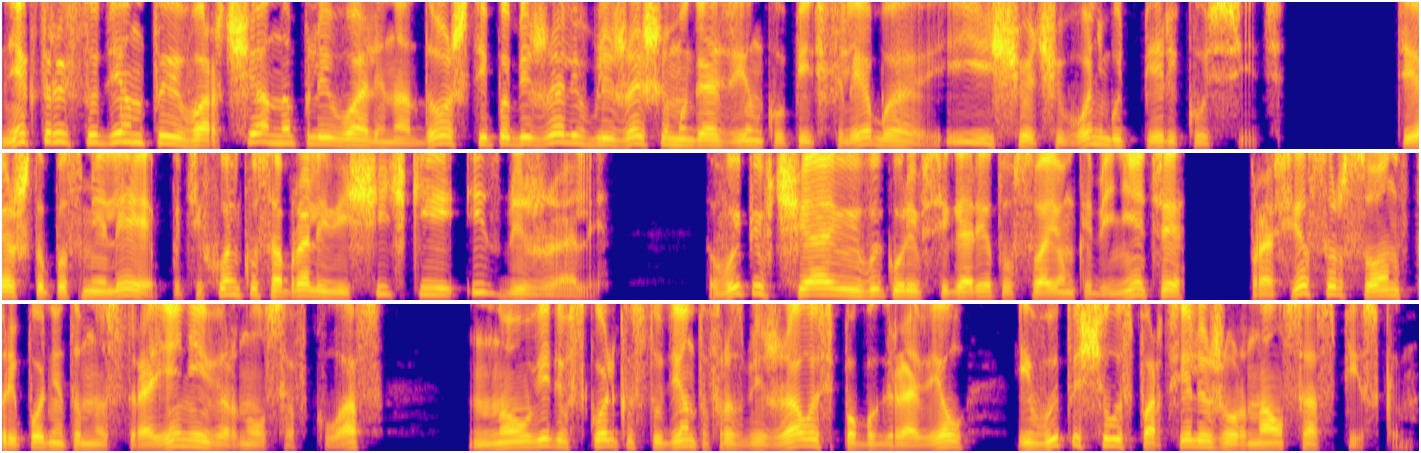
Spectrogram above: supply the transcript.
Некоторые студенты, ворча, наплевали на дождь и побежали в ближайший магазин купить хлеба и еще чего-нибудь перекусить. Те, что посмелее, потихоньку собрали вещички и сбежали. Выпив чаю и выкурив сигарету в своем кабинете, Профессор Сон в приподнятом настроении вернулся в класс, но, увидев, сколько студентов разбежалось, побагровел и вытащил из портфеля журнал со списком.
